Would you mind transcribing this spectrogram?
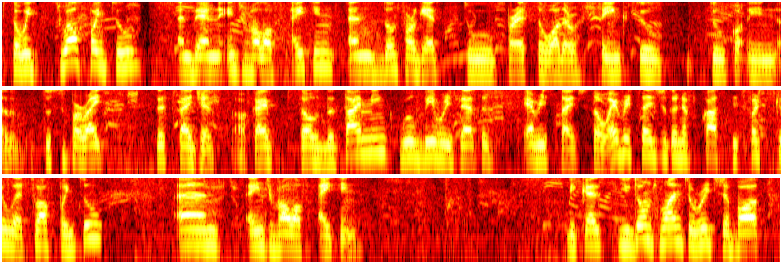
So it's 12.2 and then interval of 18 and don't forget to press the water thing to to in uh, to separate the stages okay? So the timing will be resetted every stage. So every stage is gonna cast his first skill at 12.2 and an interval of 18 because you don't want to reach the boss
